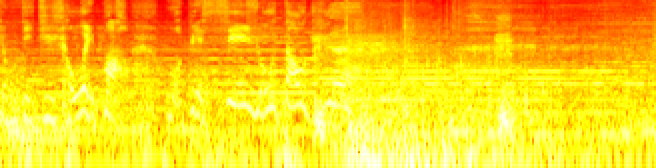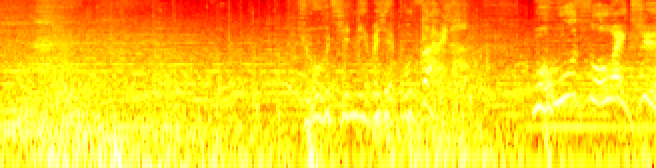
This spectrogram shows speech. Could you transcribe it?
兄弟之仇未报，我便心如刀割。如今你们也不在了，我无所畏惧。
